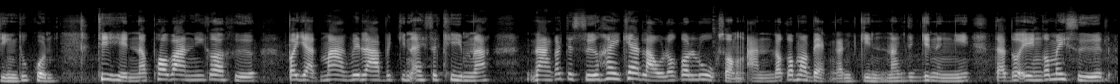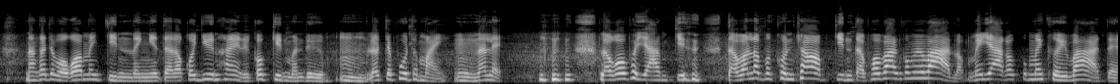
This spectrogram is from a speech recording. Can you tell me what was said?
ริง ๆ ทุกคนที่เห็นนะพ่อบ้านนี้ก็คือประหยัดมากเวลาไปกินไอศครีมนะนางก็จะซื้อให้แค่เราแล้วก็ลูกสองอัน แล้วก็มาแบ่งกันกินนางจะกินอย่างนี้ แต่ตัวเองก็ไม่ซื้อนางก็จะบอกว่าไม่กินอะไรเงี้ยแต่เราก็ยื่นให้เดี๋ยวก็กินเหมือนเดิม อืมแล้วจะพูดทำไมอืมนั่นแหละเราก็พยายามกิน แต่ว่าเราเป็นคนชอบกิน แต่พ่อบ้านก็ไม่ว่าหรอกไม่ยากก็คือไม่เคยว่าแต่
